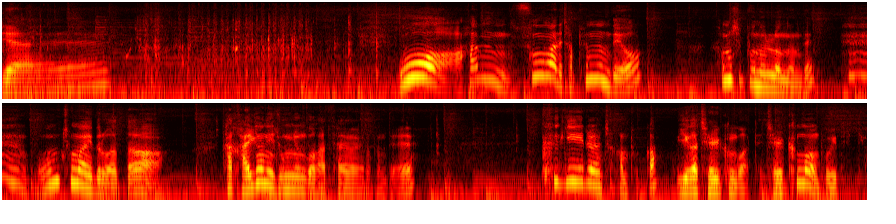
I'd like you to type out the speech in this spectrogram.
짠 우와 한 20마리 잡혔는데요 30분 흘렀는데? 엄청 많이 들어갔다. 다 갈견이 종류인 것 같아요 여러분들. 크기를 잠깐 볼까? 얘가 제일 큰 것 같아. 제일 큰 것만 보여드릴게요.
